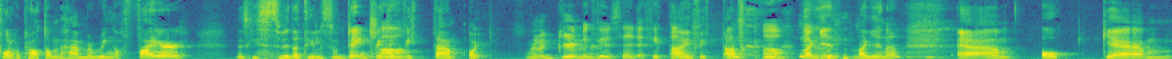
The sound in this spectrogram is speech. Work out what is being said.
folk har pratat om det här med ring of fire. Det ska svida till så ordentligt Ja. i fittan. Oj, men gud. Men gud, säg det. Fittan. Ja, i fittan. Ja. Vagin, vaginan. Ehm, och ehm,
